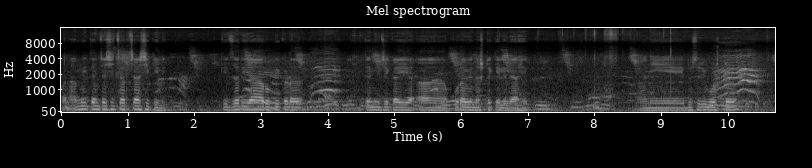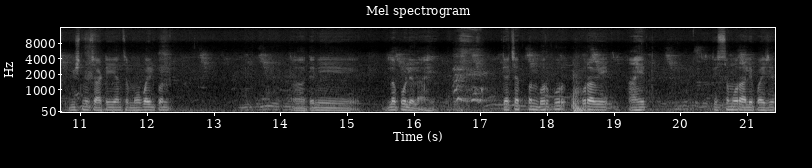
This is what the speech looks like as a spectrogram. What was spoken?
पण आम्ही त्यांच्याशी चर्चा अशी केली की जर या आरोपीकडं त्यांनी जे काही पुरावे नष्ट केलेले आहेत आणि दुसरी गोष्ट विष्णू चाटे यांचा मोबाईल पण त्यांनी लपवलेला आहे. त्याच्यात पण भरपूर पुरावे आहेत ते समोर आले पाहिजेत.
